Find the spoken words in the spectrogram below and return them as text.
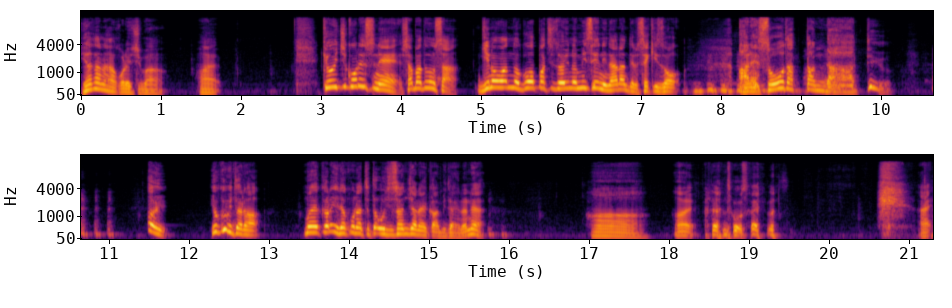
嫌だなこれ一番。はい。今日一これですねシャバドゥンさん。宜野湾のゴーパチ沿いの店に並んでる石像。あれそうだったんだっていう。おいよく見たら前からいなくなってたおじさんじゃないかみたいなね。はあはいありがとうございます。はい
